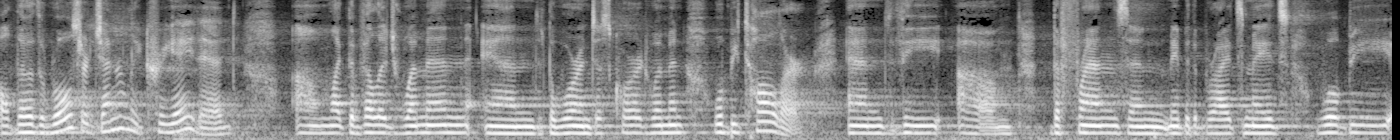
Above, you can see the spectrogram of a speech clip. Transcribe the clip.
Although the roles are generally created, um, like the village women and the war and discord women will be taller, and the um, the friends and maybe the bridesmaids will be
